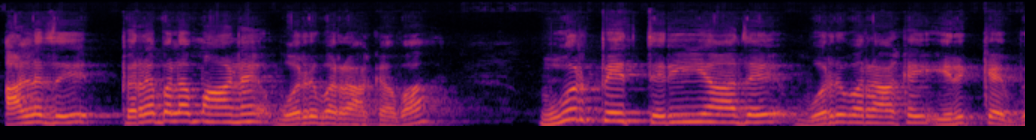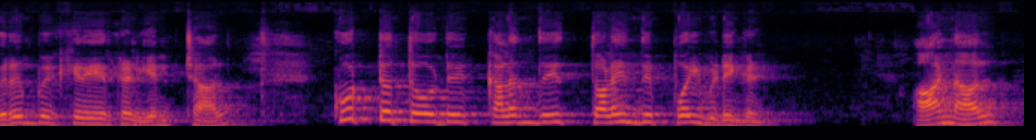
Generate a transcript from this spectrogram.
அல்லது பிரபலமான ஒருவராகவா? ஊர் பேர் தெரியாத ஒருவராக இருக்க விரும்புகிறீர்கள் என்றால் கூட்டத்தோடு கலந்து தொலைந்து போய்விடுங்கள். ஆனால்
